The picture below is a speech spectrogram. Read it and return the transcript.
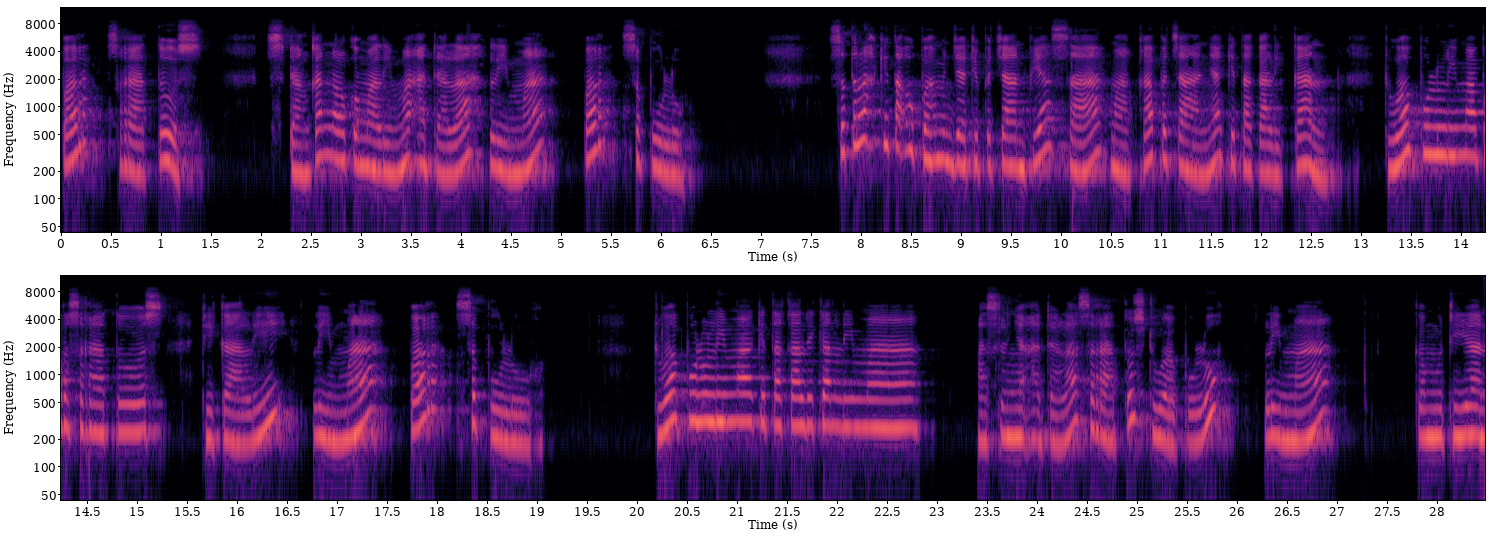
per 100. Sedangkan 0,5 adalah 5 per 10. Setelah kita ubah menjadi pecahan biasa, maka pecahannya kita kalikan. 25 per 100 dikali 5 per 10. 25 kita kalikan 5 Hasilnya adalah 125. Kemudian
